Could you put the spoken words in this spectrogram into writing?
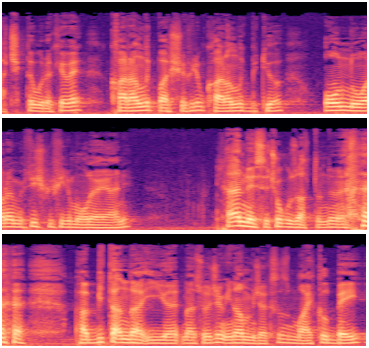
Açıkta bırakıyor ve karanlık başlıyor film. Karanlık bitiyor. 10 numara müthiş bir film oluyor yani. Her neyse çok uzattım değil mi? bir tane daha iyi yönetmen söyleyeceğim. İnanmayacaksınız. Michael Bay.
